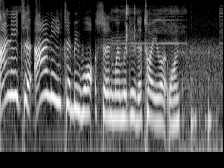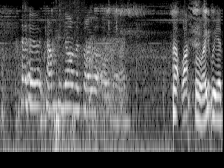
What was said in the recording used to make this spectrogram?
I need to, I need to be Wattson when we do the toilet one. Camping on the toilet oh, again. That last was right weird.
